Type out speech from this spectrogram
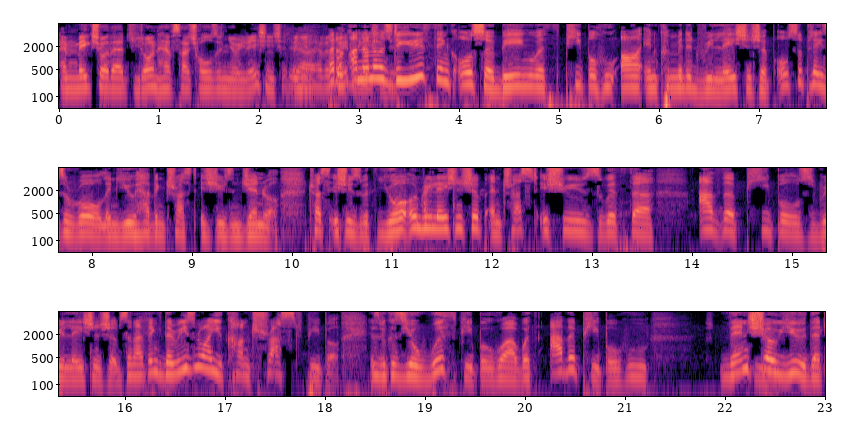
and make sure that you don't have such holes in your relationship. Yeah. but Anonymous, do you think also being with people who are in committed relationship also plays a role in you having trust issues in general? Trust issues with your own relationship and trust issues with uh, other people's relationships. And I think the reason why you can't trust people is because you're with people who are with other people who then show you that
